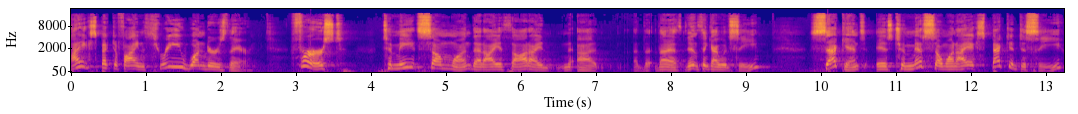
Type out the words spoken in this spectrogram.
I expect to find three wonders there. First, to meet someone that I thought I. Uh, that I didn't think I would see. Second is to miss someone I expected to see.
